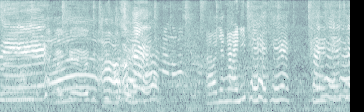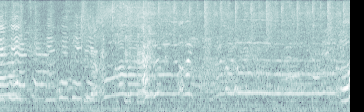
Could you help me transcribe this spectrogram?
สี่อ่าโอเคเอาไปชิมเอาโอเคเอายังไงนี่เทเทเทเทเทเทเทเทเทเท Okay. โอ้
